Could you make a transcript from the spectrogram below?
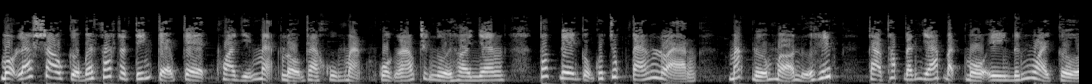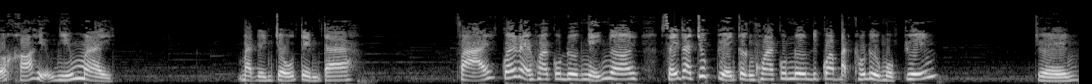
Một lát sau cửa mới phát ra tiếng kẹo kẹt, hoa diễm mạc lộ ra khuôn mặt, quần áo trên người hơi nhăn, tóc đen cũng có chút tán loạn, mắt nửa mở nửa hiếp, cao thấp đánh giá Bạch Mộ Yên đứng ngoài cửa khó hiểu nhíu mày. Bạch điện chủ tìm ta. Phải, quấy rầy hoa cô nương nghỉ ngơi, xảy ra chút chuyện cần hoa cô nương đi qua bạch thổ đường một chuyến. Chuyện?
